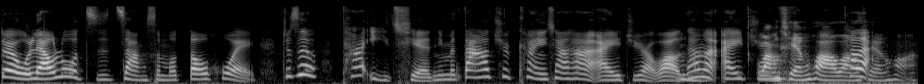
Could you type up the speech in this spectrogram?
对我了若指掌，什么都会，就是。他以前，你们大家去看一下他的 IG 好不好？嗯、他们 IG 往前滑，往前滑，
